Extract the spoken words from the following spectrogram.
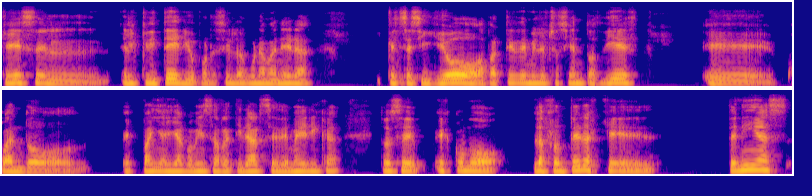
Que es el, el criterio, por decirlo de alguna manera, que se siguió a partir de 1810, eh, cuando España ya comienza a retirarse de América. Entonces, es como las fronteras que tenías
